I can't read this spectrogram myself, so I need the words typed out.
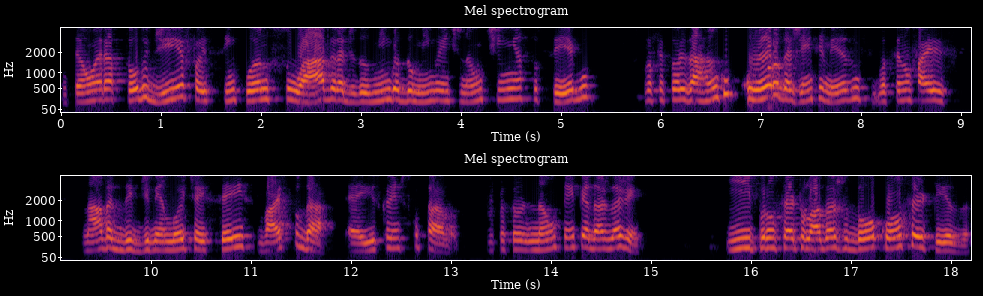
Então era todo dia, foi cinco anos suado, era de domingo a domingo, a gente não tinha sossego. Os professores arrancam o couro da gente mesmo, se você não faz nada de, de meia-noite às seis, vai estudar. É isso que a gente escutava. O professor não tem piedade da gente. E, por um certo lado, ajudou com certeza.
